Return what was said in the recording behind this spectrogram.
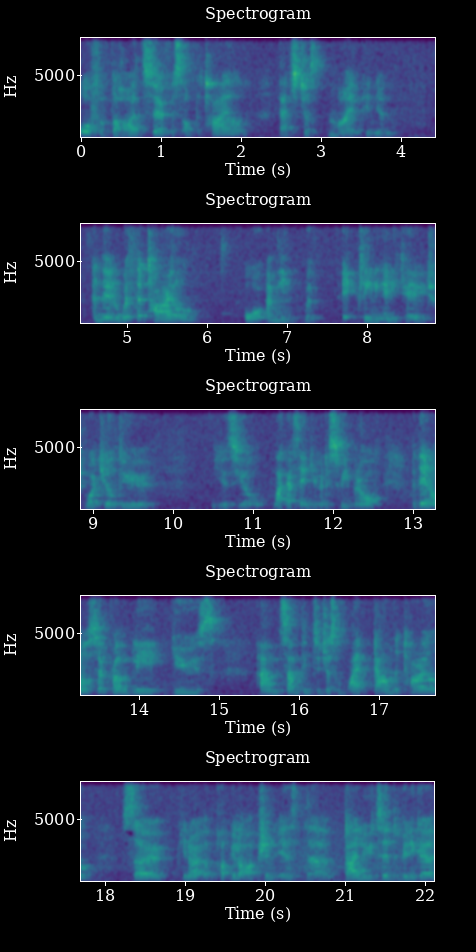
off of the hard surface of the tile. That's just my opinion. And then with the tile, or I mean with cleaning any cage, what you'll do is you'll, like I said, you're going to sweep it off, but then also probably use um, something to just wipe down the tile. So, you know, a popular option is the diluted vinegar.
